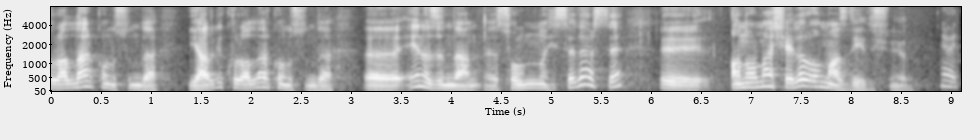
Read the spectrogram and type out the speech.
kurallar konusunda, yargı kurallar konusunda e, en azından e, sorumluluğu hissederse e, anormal şeyler olmaz diye düşünüyorum. Evet.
